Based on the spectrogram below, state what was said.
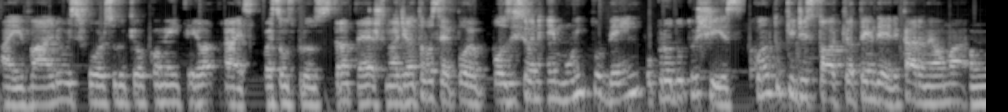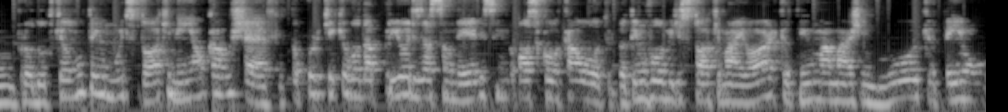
Aí vale o esforço do que eu comentei lá atrás. Quais são os produtos estratégicos? Não adianta você, pô, eu posicionei muito bem o produto X. Quanto que de estoque eu tenho dele? Cara, não é uma, um produto que eu não tenho muito estoque, nem é o carro-chefe. Então, por que, que eu vou dar priorização nele se eu posso colocar outro? Eu tenho um volume de estoque maior, que eu tenho uma margem boa, que eu tenho um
